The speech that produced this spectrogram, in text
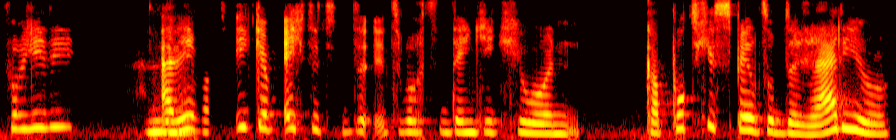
voor jullie? Nee. Allee, want ik heb echt het, het wordt denk ik gewoon kapot gespeeld op de radio.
